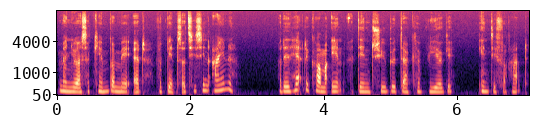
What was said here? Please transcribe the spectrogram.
man jo altså kæmper med at forbinde sig til sin egne. Og det er her, det kommer ind, at det er en type, der kan virke indifferent.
